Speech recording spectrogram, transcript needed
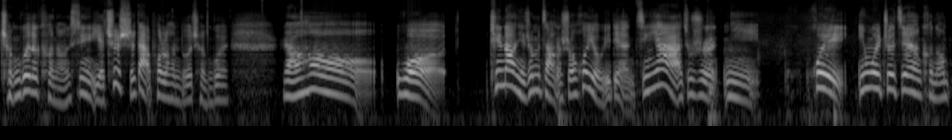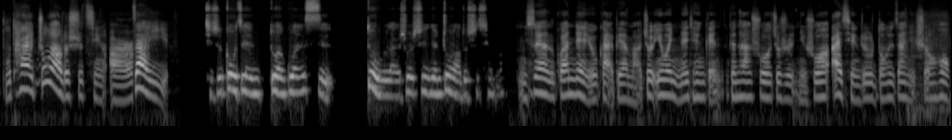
陈规的可能性，也确实打破了很多陈规。然后我听到你这么讲的时候，会有一点惊讶，就是你会因为这件可能不太重要的事情而在意。其实构建一段关系，对我们来说是一件重要的事情吗？你现在的观点有改变吗？就因为你那天跟跟他说，就是你说爱情这个东西在你身后，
